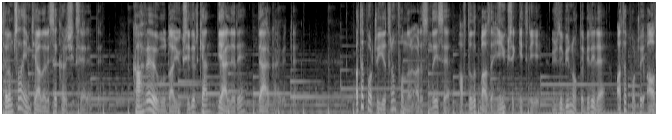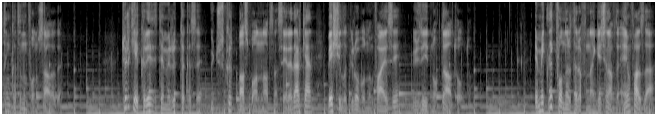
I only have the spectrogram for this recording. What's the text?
Tarımsal emtialar ise karışık seyretti. Kahve ve buğday yükselirken diğerleri değer kaybetti. Ataportföy yatırım fonları arasında ise haftalık bazda en yüksek getiriyi %1.1 ile Ataportföy altın katılım fonu sağladı. Türkiye kredi temerrüt takası 340 bas puanın altına seyrederken 5 yıllık Eurobond'un faizi %7.6 oldu. Emeklilik fonları tarafından geçen hafta en fazla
